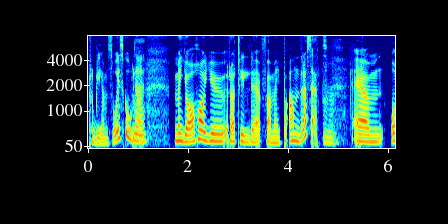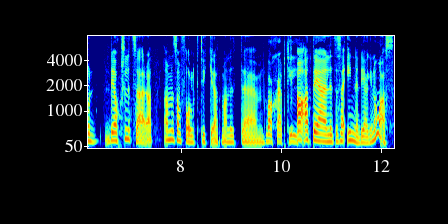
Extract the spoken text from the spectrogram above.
problem så i skolan. Nej. Men jag har ju rört till det för mig på andra sätt. Ehm, och det är också lite så här att, ja, men som folk tycker att man lite Bara skärp till det. Ja, att det är en lite så här innediagnos.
